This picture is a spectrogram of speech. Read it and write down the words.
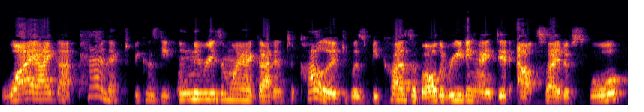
why I got panicked because the only reason why I got into college was because of all the reading I did outside of school.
